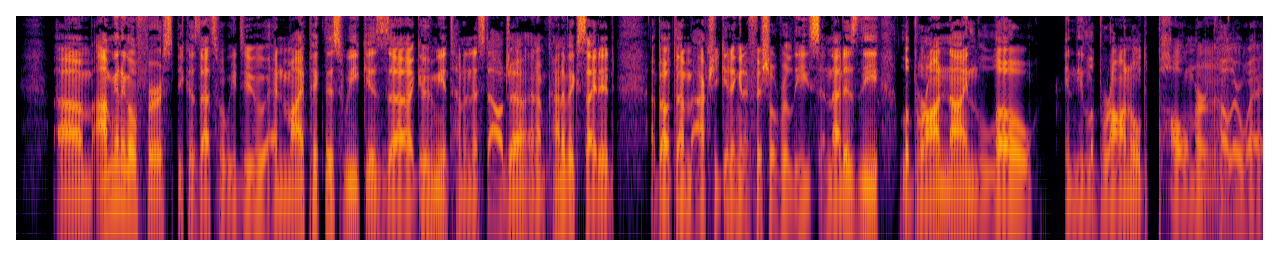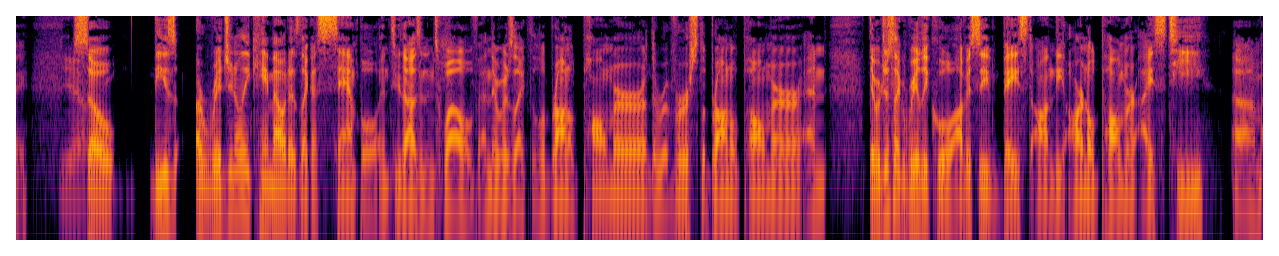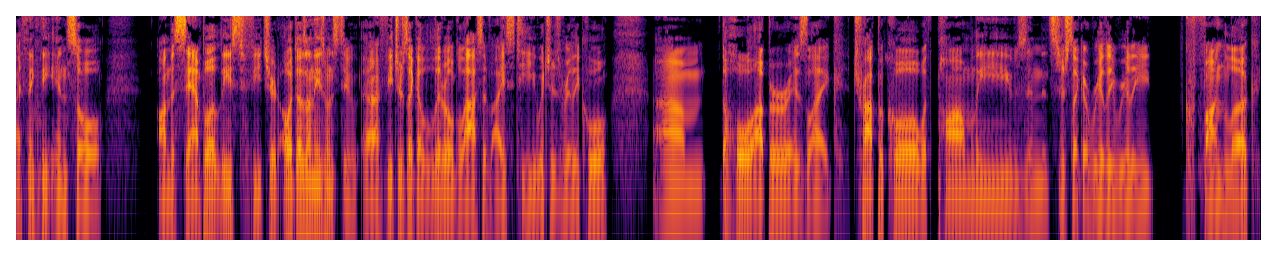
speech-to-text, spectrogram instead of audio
Um, I'm gonna go first because that's what we do. And my pick this week is uh, giving me a ton of nostalgia, and I'm kind of excited about them actually getting an official release, and that is the LeBron Nine Low in the LeBronald Palmer Mm. colorway. yeah. So these originally came out as like a sample in 2012 and there was like the LeBronald Palmer, the reverse LeBronald Palmer and they were just like really cool. Obviously based on the Arnold Palmer iced tea. Um, I think the insole on the sample at least featured oh it does on these ones too. Uh, features like a literal glass of iced tea, which is really cool. Um, the whole upper is like tropical with palm leaves and it's just like a really really fun look.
